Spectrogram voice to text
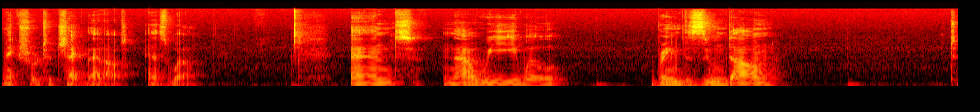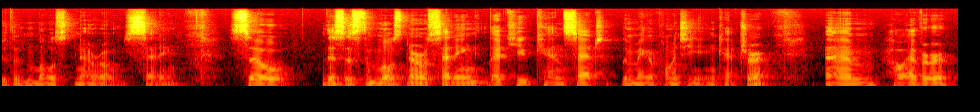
make sure to check that out as well. And now we will bring the zoom down to the most narrow setting. So this is the most narrow setting that you can set the Mega Pointe in Capture. Um, however,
